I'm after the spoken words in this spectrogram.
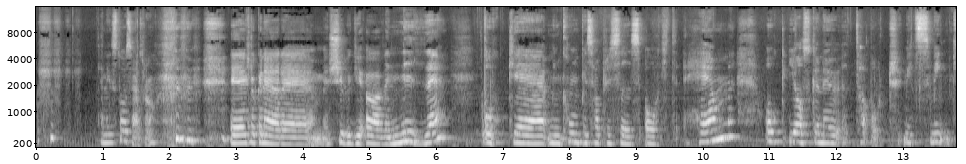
Kan ni stå så här tror eh, Klockan är eh, 20 över 9 och eh, min kompis har precis åkt hem och jag ska nu ta bort mitt smink.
